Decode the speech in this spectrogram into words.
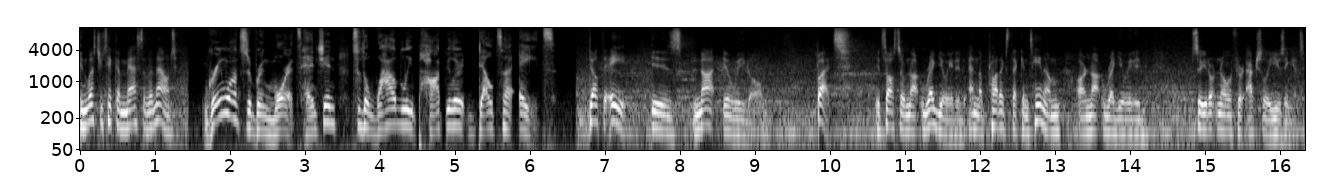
Unless you take a massive amount. Green wants to bring more attention to the wildly popular Delta 8. Delta 8 is not illegal, but it's also not regulated, and the products that contain them are not regulated so you don't know if you're actually using it,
